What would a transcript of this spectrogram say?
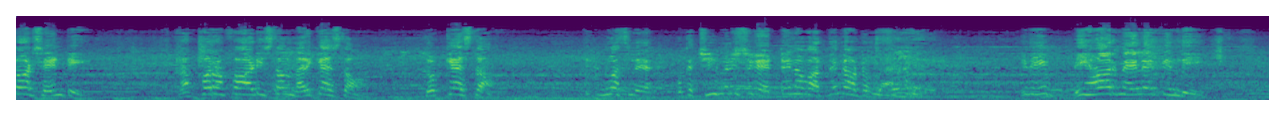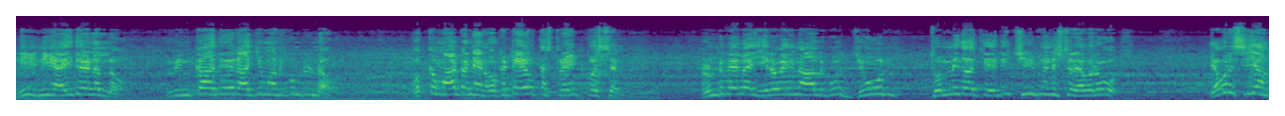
కార్డ్స్ ఏంటి? రఫ రఫ ఆడిస్తాం నరికేస్తాం తొక్కేస్తాం. నువ్వు అసలు ఒక చీఫ్ మినిస్టర్గా ఎట్టయినా అర్థం కావటం ఇది బీహార్ మేలైపోయింది. నీ నీ ఐదేళ్ళలో నువ్వు ఇంకా అదే రాజ్యం అనుకుంటున్నావు. ఒక్క మాట నేను ఒకటే ఒక స్ట్రైట్ క్వశ్చన్. రెండు వేల ఇరవై నాలుగు జూన్ తొమ్మిదో తేదీ చీఫ్ మినిస్టర్ ఎవరు? ఎవరు సీఎం?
